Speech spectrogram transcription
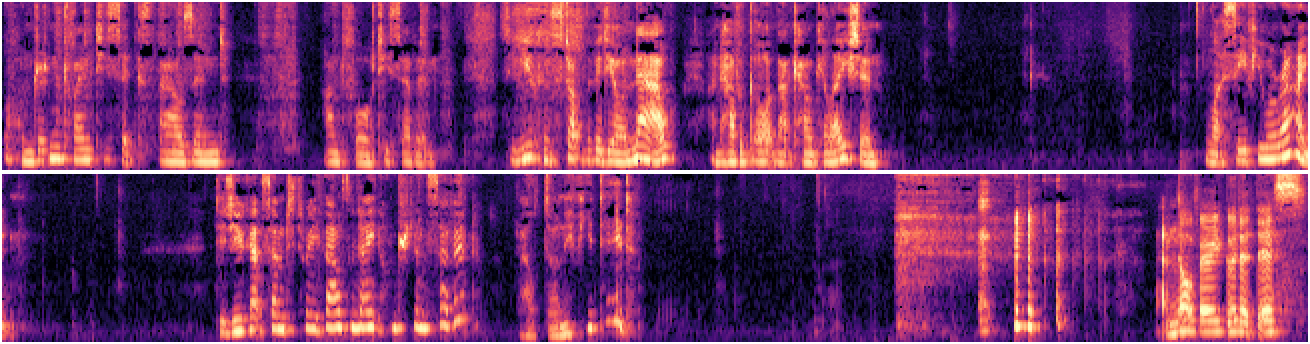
126,047. So you can stop the video now and have a go at that calculation. Let's see if you were right. Did you get 73,807? Well done if you did. I'm not very good at this.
